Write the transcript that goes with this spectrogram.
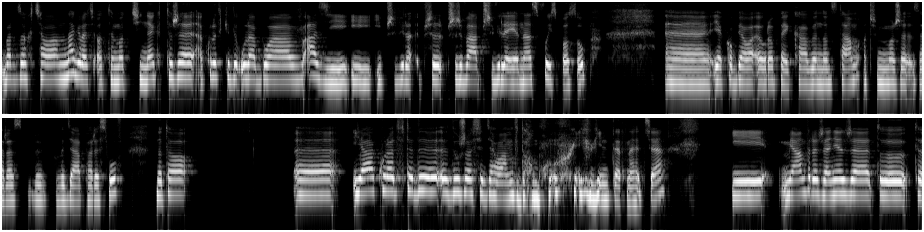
bardzo chciałam nagrać o tym odcinek, to że akurat kiedy Ula była w Azji i, i przeżywała przywileje na swój sposób, e, jako biała Europejka, będąc tam, o czym może zaraz by powiedziała parę słów, no to ja akurat wtedy dużo siedziałam w domu i w internecie i miałam wrażenie, że to, to,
